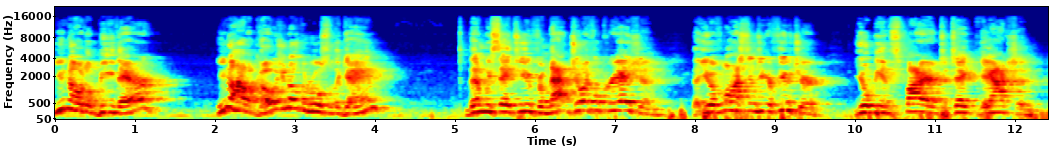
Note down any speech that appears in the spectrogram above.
You know it'll be there. You know how it goes. You know the rules of the game. Then we say to you, from that joyful creation that you have launched into your future, you'll be inspired to take the action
